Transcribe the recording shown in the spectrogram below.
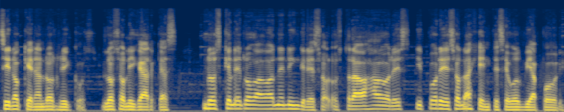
sino que eran los ricos, los oligarcas, los que le robaban el ingreso a los trabajadores y por eso la gente se volvía pobre.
